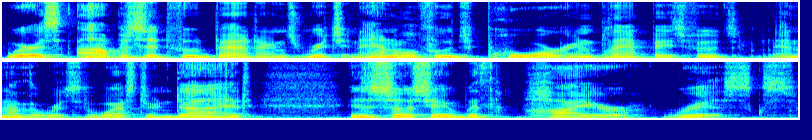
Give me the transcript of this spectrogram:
whereas opposite food patterns, rich in animal foods, poor in plant-based foods, in other words, the Western diet, is associated with higher risks.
